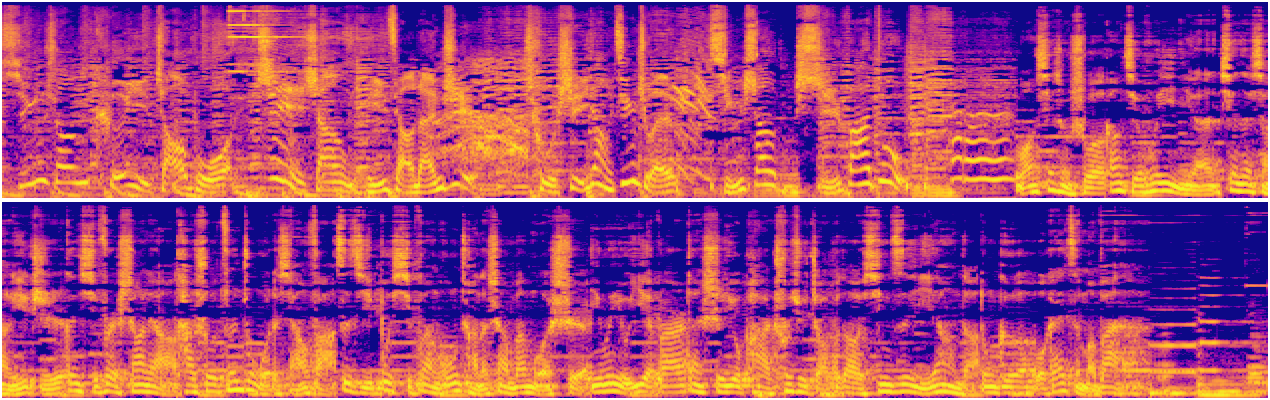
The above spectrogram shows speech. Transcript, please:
情商可以找补，智商比较难治，处事要精准，情商十八度。王先生说，刚结婚一年，现在想离职，跟媳妇儿商量，他说尊重我的想法，自己不习惯工厂的上班模式，因为有夜班，但是又怕出去找不到薪资一样的。东哥，我该怎么办？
